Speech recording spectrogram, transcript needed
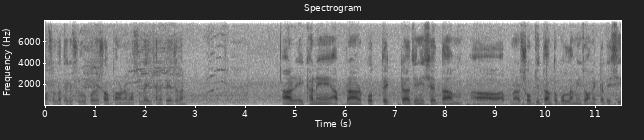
মশলা থেকে শুরু করে সব ধরনের মশলা এইখানে পেয়ে যাবেন। আর এখানে আপনার প্রত্যেকটা জিনিসের দাম আপনার সবজির দাম তো বললামই যে অনেকটা বেশি।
